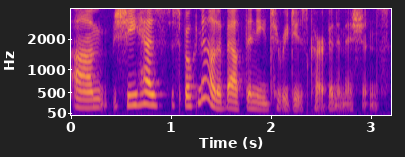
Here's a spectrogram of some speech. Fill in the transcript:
um, she has spoken out about the need to reduce carbon emissions.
